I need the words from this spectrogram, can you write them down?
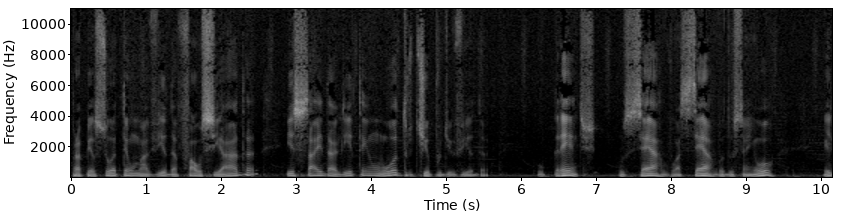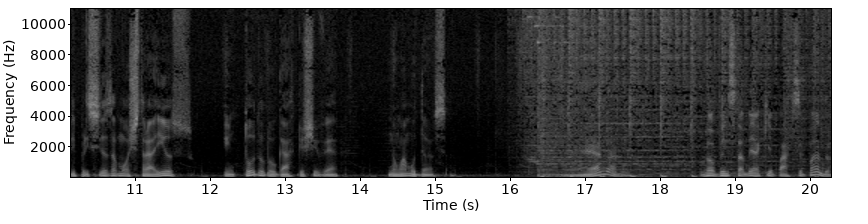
para a pessoa ter uma vida falseada e sai dali tem um outro tipo de vida. O crente, o servo, a serva do Senhor, ele precisa mostrar isso em todo lugar que estiver. Não há mudança. É, meu amigo. Os ouvintes também aqui participando.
